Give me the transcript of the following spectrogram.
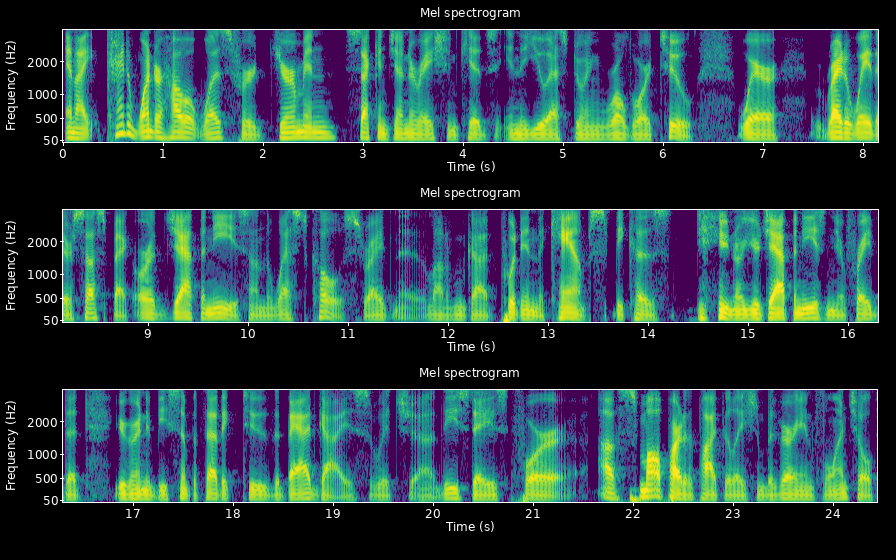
And I kind of wonder how it was for German second generation kids in the U.S. during World War II, where right away they're suspect, or Japanese on the West Coast, right? A lot of them got put in the camps because you know you're Japanese and you're afraid that you're going to be sympathetic to the bad guys, which uh, these days for a small part of the population, but very influential,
